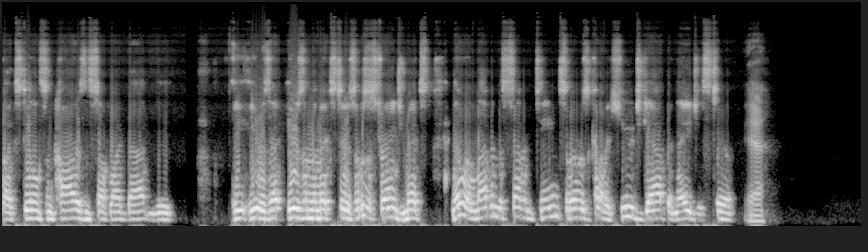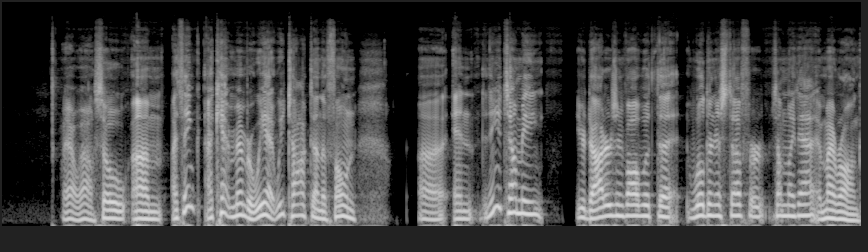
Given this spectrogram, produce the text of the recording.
like stealing some cars and stuff like that. And he, he, he was he was in the mix too. So it was a strange mix. They were 11 to 17, so there was kind of a huge gap in ages too. Yeah. Yeah, wow. So, um, I think I can't remember. We had we talked on the phone, uh, and didn't you tell me your daughter's involved with the wilderness stuff or something like that? Am I wrong?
